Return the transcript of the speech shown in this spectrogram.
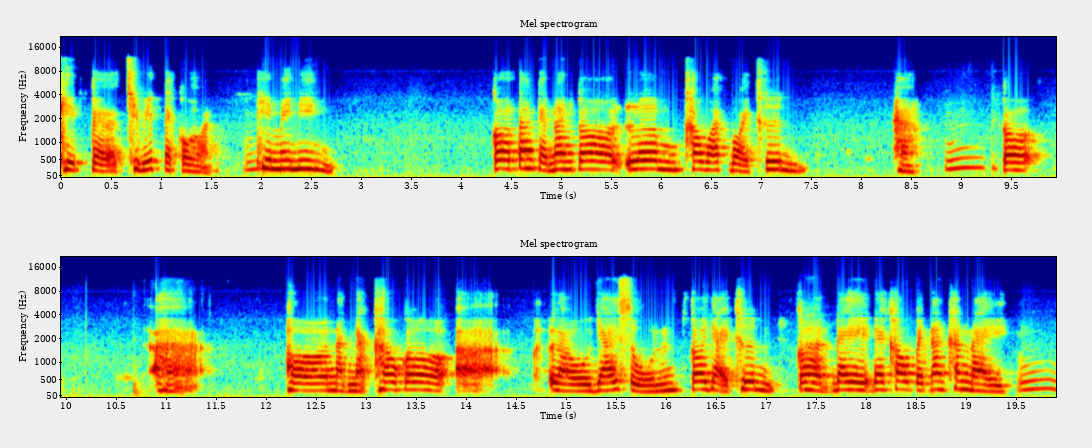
ผิดกับชีวิตแต่ก่อนอืมที่ไม่นิ่ง ก็ตั้งแต่นั้นก็เริ่มเข้าวัดบ่อยขึ้นค่ะอืมก็อ่า พอหนักๆเข้าก็อ่าเราย้ายศูนย์ก็ใหญ่ขึ้น ก็ได้ได้เข้าไปนั่งข้างในอืม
